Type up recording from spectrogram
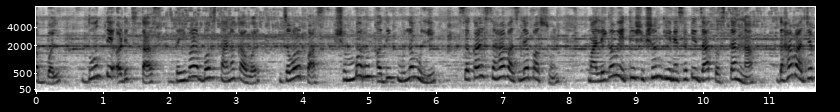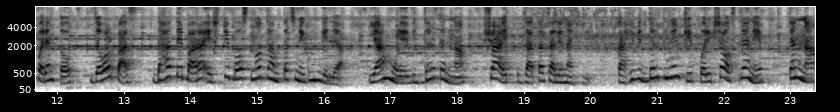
तब्बल दोन ते अडीच तास दहिवाळ बस स्थानकावर जवळपास शंभरहून अधिक मुलं मुली सकाळी सहा वाजल्यापासून मालेगाव येथे शिक्षण घेण्यासाठी जात असताना दहा वाजेपर्यंत जवळपास दहा ते बारा एस टी बस न थांबताच निघून गेल्या. यामुळे विद्यार्थ्यांना शाळेत जाताच आले नाही. काही विद्यार्थिनींची परीक्षा असल्याने त्यांना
